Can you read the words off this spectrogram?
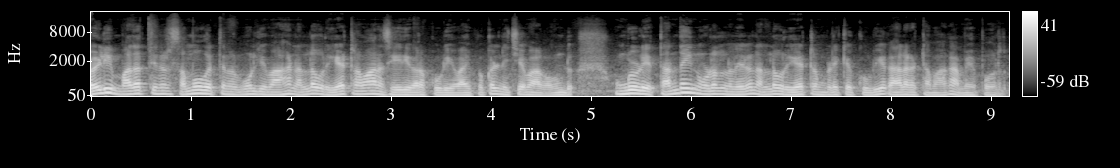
வெளி மதத்தினர் சமூகத்தினர் மூலியமாக நல்ல ஒரு ஏற்றமான செய்தி வரக்கூடிய வாய்ப்புகள் நிச்சயமாக உண்டு. உங்களுடைய தந்தையின் உடல்நிலையில் நல்ல ஒரு ஏற்றம் கிடைக்கக்கூடிய காலகட்டமாக அமையப்போகிறது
